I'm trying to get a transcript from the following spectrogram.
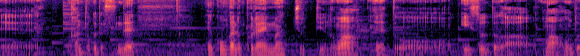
えー、監督ですで今回のクライマッチョっていうのは、え、ー、と、イーストウッドが、まあ本当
